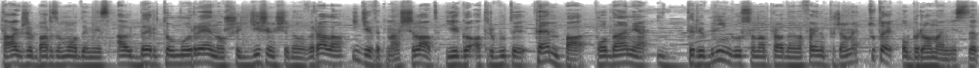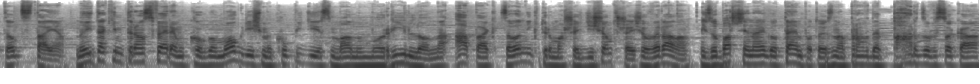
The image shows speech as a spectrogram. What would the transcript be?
także bardzo młodym jest Alberto Moreno 67 overalla i 19 lat. Jego atrybuty tempa, podania i driblingu są naprawdę na fajnym poziomie. Tutaj obrona niestety odstaje. No i takim transferem, kogo mogliśmy kupić jest Morillo na atak. Zawodnik, który ma 66 overalla. I zobaczcie na jego tempo, to jest naprawdę bardzo wysoka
